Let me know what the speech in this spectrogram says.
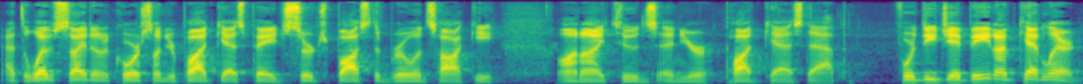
at the website and, of course, on your podcast page. Search Boston Bruins Hockey on iTunes and your podcast app. For DJ Bean, I'm Ken Laird.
